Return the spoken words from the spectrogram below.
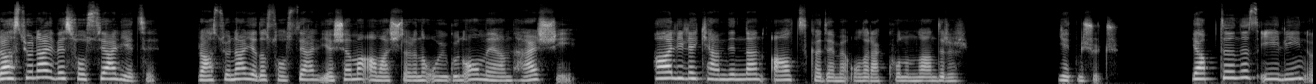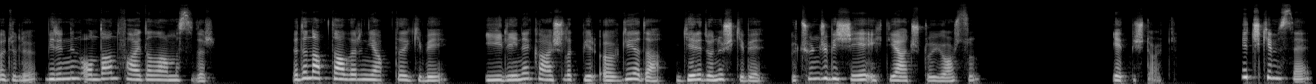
Rasyonel ve sosyal yeti, rasyonel ya da sosyal yaşama amaçlarına uygun olmayan her şeyi haliyle kendinden alt kademe olarak konumlandırır. 73. Yaptığınız iyiliğin ödülü birinin ondan faydalanmasıdır. Neden aptalların yaptığı gibi iyiliğine karşılık bir övgü ya da geri dönüş gibi üçüncü bir şeye ihtiyaç duyuyorsun? 74. Hiç kimse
